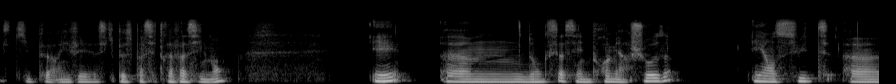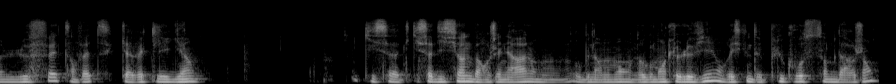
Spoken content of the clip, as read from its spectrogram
ce qui peut arriver, ce qui peut se passer très facilement. Et euh, donc ça c'est une première chose. Et ensuite le fait en fait qu'avec les gains qui s'additionnent, bah, en général, au bout d'un moment, on augmente le levier, on risque de plus grosses sommes d'argent.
